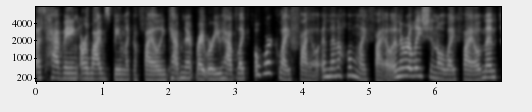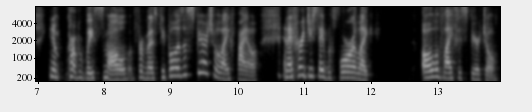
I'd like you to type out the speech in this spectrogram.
us having our lives being like a filing cabinet, right, where you have like a work life file and then a home life file and a relational life file, and then you know probably small for most people is a spiritual life file. And I've heard you say before, like all of life is spiritual.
